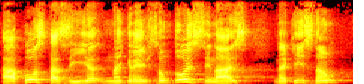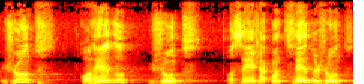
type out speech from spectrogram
a apostasia na igreja. São dois sinais né, que estão juntos, correndo juntos, ou seja, acontecendo juntos.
